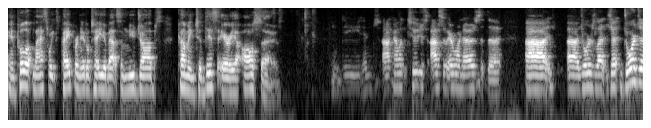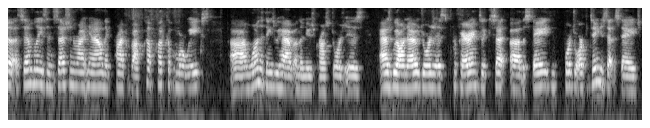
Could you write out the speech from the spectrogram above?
and pull up last week's paper, and it'll tell you about some new jobs coming to this area also. I kind of look at too. Just obviously, everyone knows that the uh, uh, Georgia's le- Ge- Georgia Assembly is in session right now. And they probably for about a couple, couple more weeks. Uh, one of the things we have on the news across Georgia is, as we all know, Georgia is preparing to set uh, the stage for or continue to set the stage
